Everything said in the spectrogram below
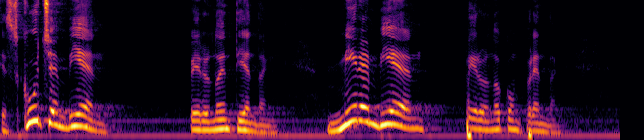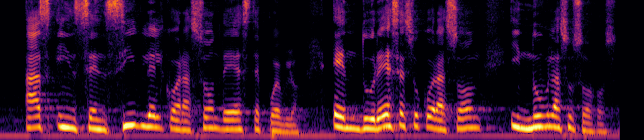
escuchen bien, pero no entiendan. Miren bien, pero no comprendan. Haz insensible el corazón de este pueblo, endurece su corazón y nubla sus ojos,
